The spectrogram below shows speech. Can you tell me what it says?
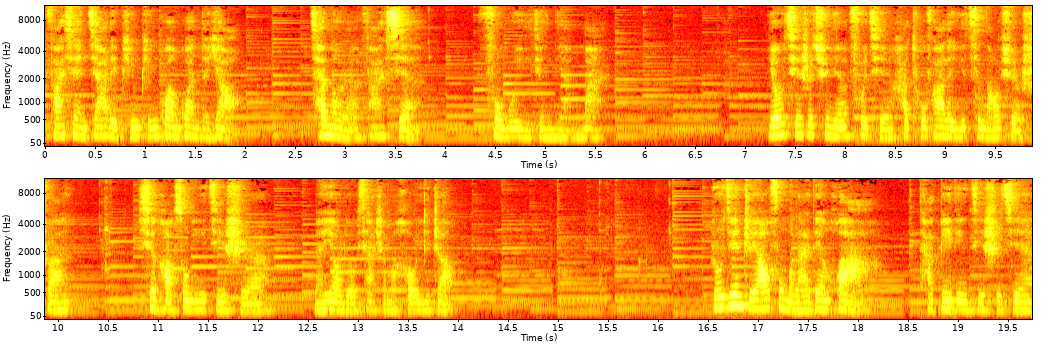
发现家里瓶瓶罐罐的药，才猛然发现，父母已经年迈。尤其是去年父亲还突发了一次脑血栓，幸好送医及时，没有留下什么后遗症。如今只要父母来电话，他必定及时接，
